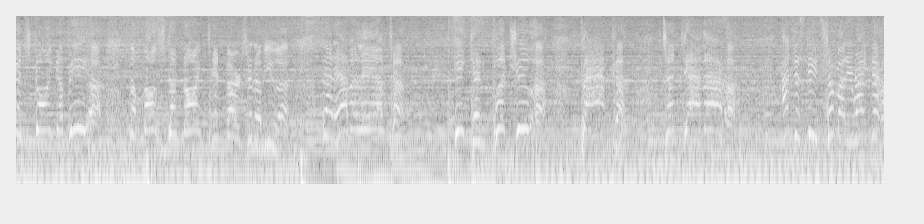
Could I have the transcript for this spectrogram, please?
It's going to be uh, the most anointed version of you uh, that ever lived. He can put you uh, back together. I just need somebody right now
